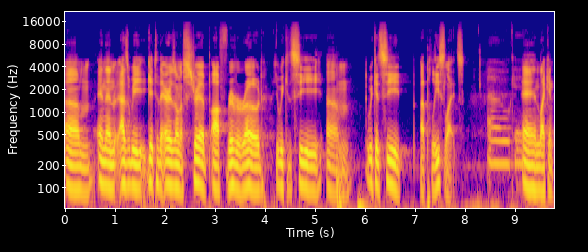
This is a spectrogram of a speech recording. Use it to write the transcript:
um, and then as we get to the arizona strip off river road we could see um, we could see uh, police lights Oh, okay. and like an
